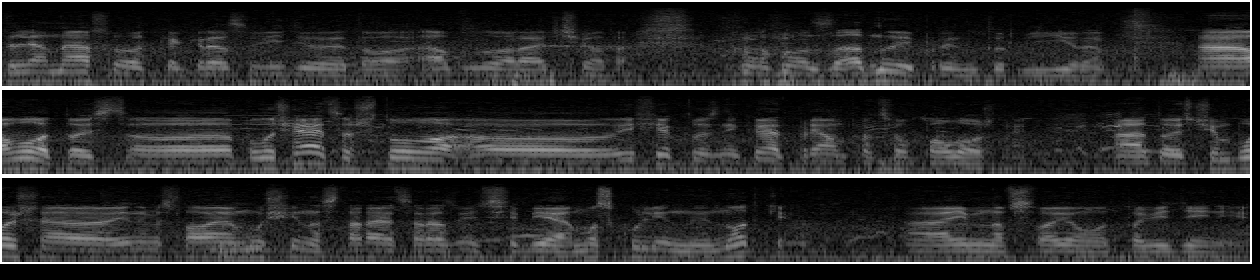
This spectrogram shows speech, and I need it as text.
для нашего как раз видео этого обзора отчета. Заодно и проинтервьюируем. А, вот, то есть э, получается, что э, эффект возникает прямо противоположный. А, то есть чем больше, иными словами, мужчина старается развить в себе маскулинные нотки, а, именно в своем вот поведении,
